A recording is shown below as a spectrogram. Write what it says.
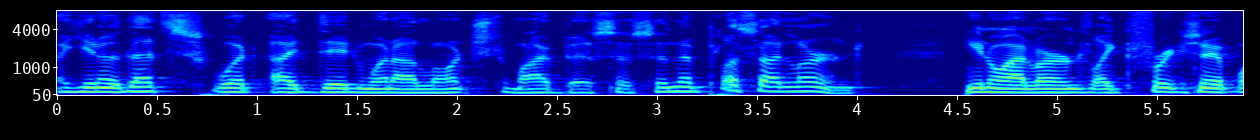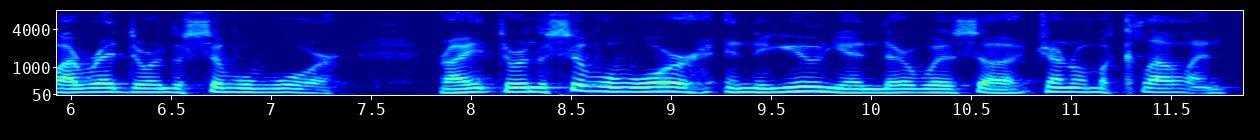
you know, that's what I did when I launched my business. And then plus I learned, you know, I learned, like, for example, I read during the Civil War, right? During the Civil War in the Union, there was uh, General McClellan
